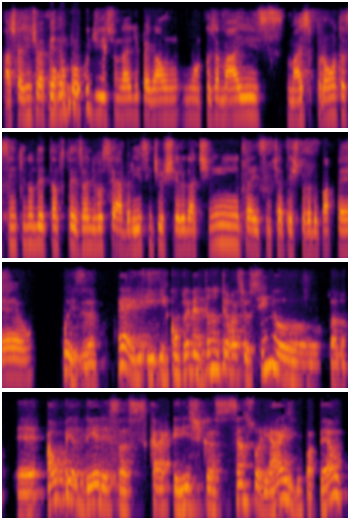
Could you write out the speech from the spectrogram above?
acho que a gente vai perder um pouco disso, né? De pegar um, uma coisa mais, mais pronta, assim, que não dê tanto tesão de você abrir, sentir o cheiro da tinta e sentir a textura do papel. Pois é. É, e, e complementando o teu raciocínio, Flavão, é, ao perder essas características sensoriais do papel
